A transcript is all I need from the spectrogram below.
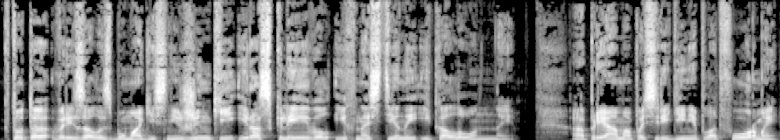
кто-то вырезал из бумаги снежинки и расклеивал их на стены и колонны. А прямо посередине платформы,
